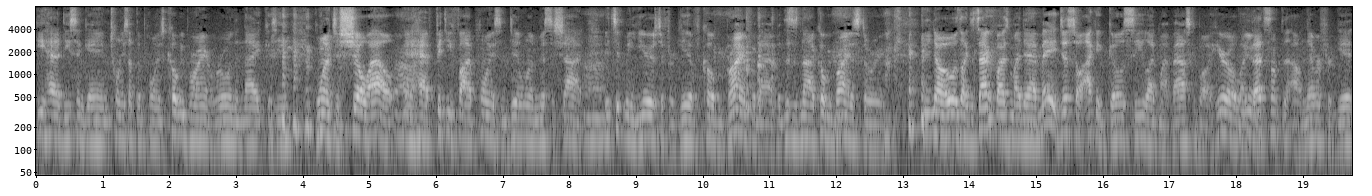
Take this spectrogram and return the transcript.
He had a decent game, twenty something points. Kobe Bryant ruined the night because he wanted to show out Uh-huh. and had fifty five points and didn't want to miss a shot. Uh-huh. It took me years to forgive Kobe Bryant for that, but this is not Kobe Bryant's story. You know, it was like the sacrifice my dad made just so I could go see like my basketball hero. Like Yeah. that's something I'll never forget.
